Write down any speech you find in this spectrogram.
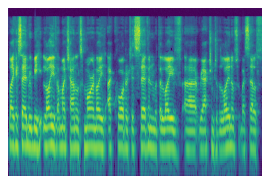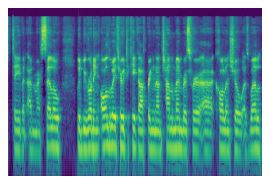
Like I said, we'll be live on my channel tomorrow night at quarter to seven with a live uh, reaction to the lineups with myself, David, and Marcelo. We'll be running all the way through to kick off, bringing on channel members for a call and show as well,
